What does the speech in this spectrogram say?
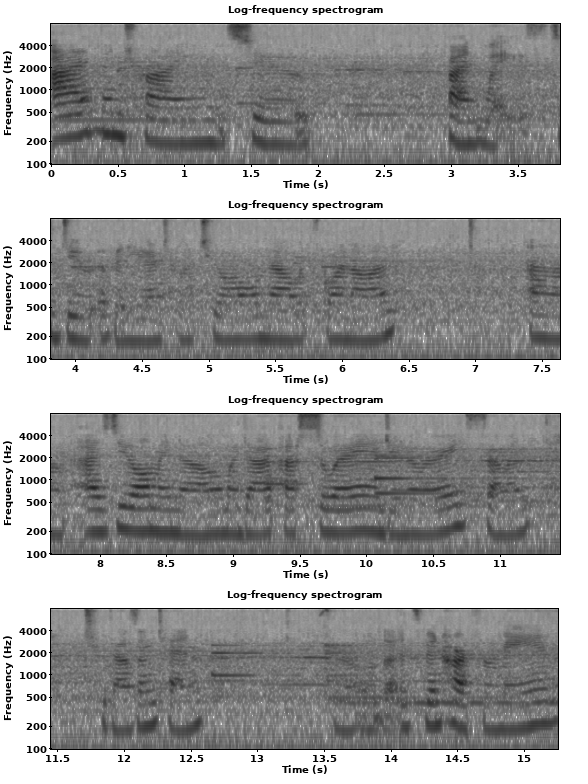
I've been trying to find ways to do a video to let you all know what's going on. Um, as you all may know, my dad passed away on January 7th, 2010 so it's been hard for me.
